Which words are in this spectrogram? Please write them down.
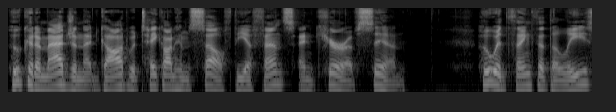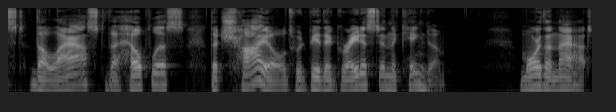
Who could imagine that God would take on himself the offense and cure of sin? Who would think that the least, the last, the helpless, the child would be the greatest in the kingdom? More than that,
